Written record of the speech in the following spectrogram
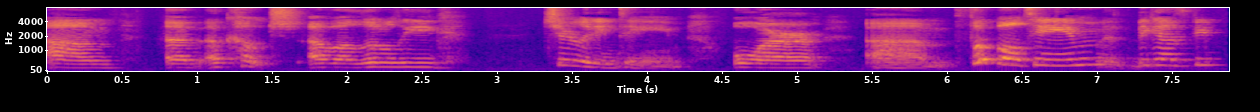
um, a, a, coach of a little league cheerleading team or um, football team because people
